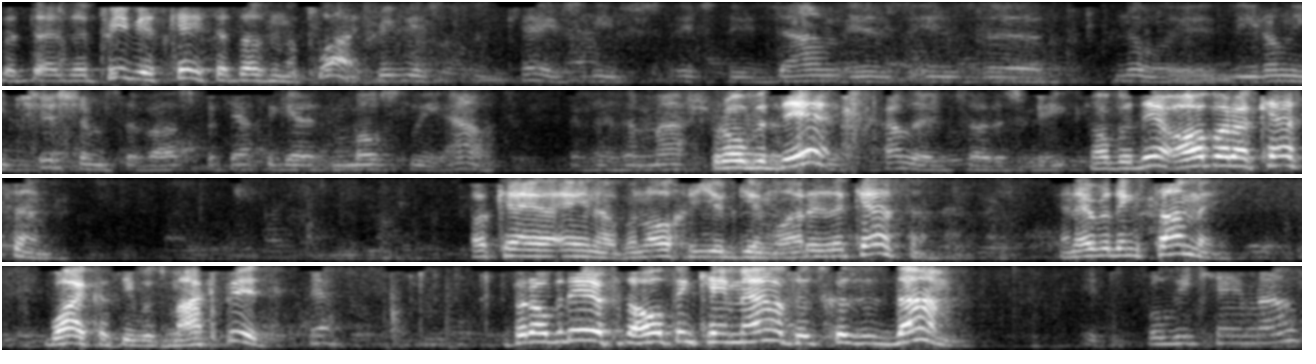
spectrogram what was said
But the, the previous case, that doesn't apply. previous case, if, if the dam is, is uh, no, you don't need shishim savas, but you have to get it mostly out. If there's a mash But over there- discolored, so to speak, Over there, over a kesem. Okay, Einav, and Olcha Yud Gimel, is a kesem. And everything's tummy. Why? Because he was makbid. Yeah. But over there, if the whole thing came out, it's because it's dam. it fully came out.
